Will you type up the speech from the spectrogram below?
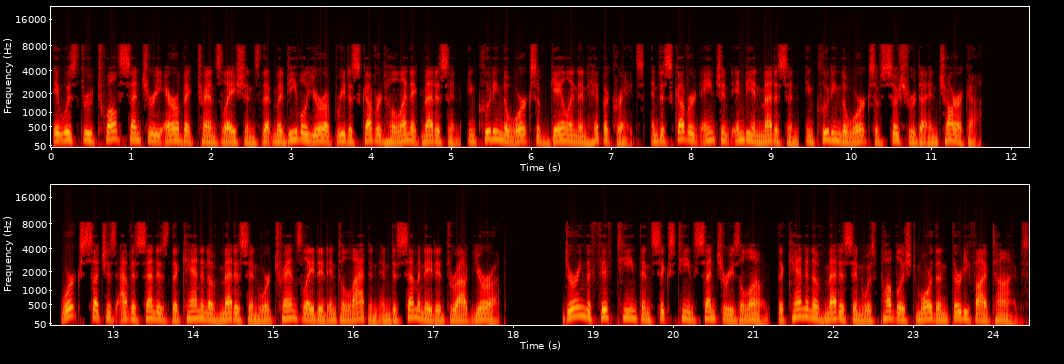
It was through 12th-century Arabic translations that medieval Europe rediscovered Hellenic medicine, including the works of Galen and Hippocrates, and discovered ancient Indian medicine, including the works of Sushruta and Charaka. Works such as Avicenna's The Canon of Medicine were translated into Latin and disseminated throughout Europe. During the 15th and 16th centuries alone, the Canon of Medicine was published more than 35 times.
